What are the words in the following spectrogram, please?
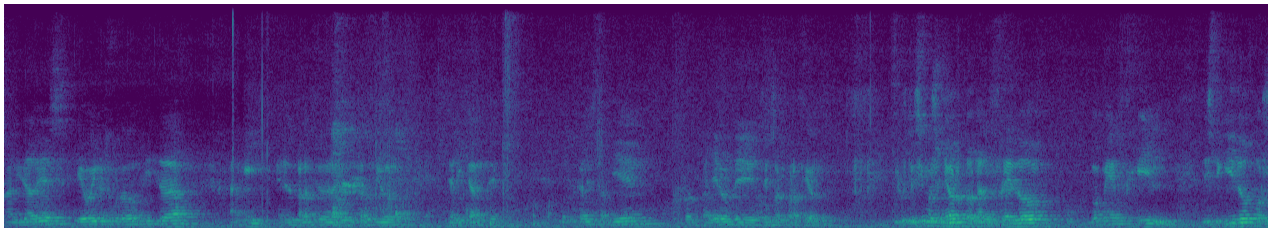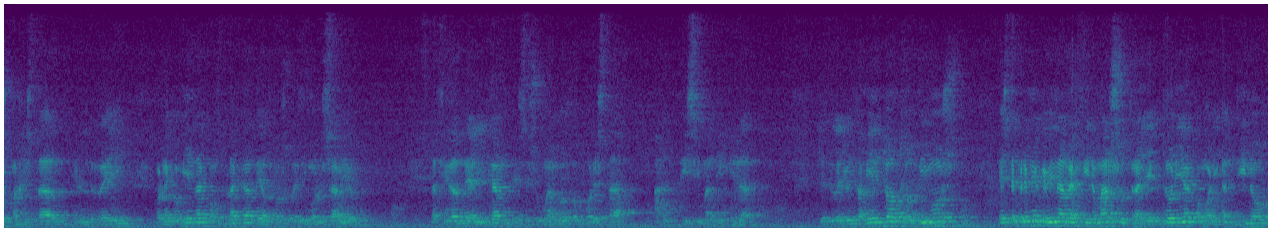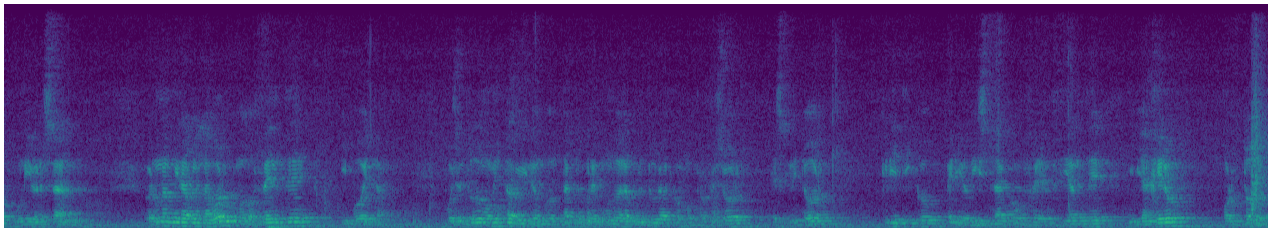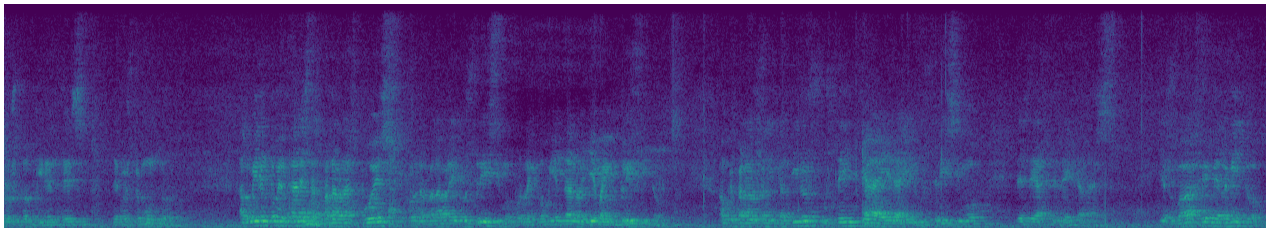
personalidades que hoy nos hemos dado cita aquí, en el Palacio de la Diputación de Alicante. Concejales también, compañeros de, de corporación. Ilustrísimo señor don Alfredo Gómez Gil, distinguido por su majestad el rey con la encomienda con placa de Alfonso X el Sabio. La ciudad de Alicante se suma al gozo por esta altísima dignidad. Desde el Ayuntamiento aplaudimos este premio que viene a reafirmar su trayectoria como alicantino universal, con una admirable labor como docente y poeta, pues en todo momento ha vivido en contacto con el mundo de la cultura como profesor, escritor, crítico, periodista, conferenciante y viajero por todos los continentes de nuestro mundo. Hago bien en comenzar estas palabras, pues, con la palabra ilustrísimo, por la encomienda lo lleva implícito. Aunque para los alicantinos usted ya era ilustrísimo desde hace décadas. Y a su base me remito,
